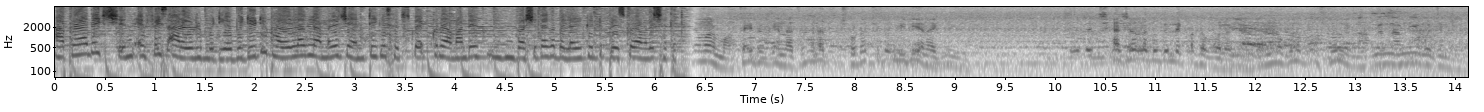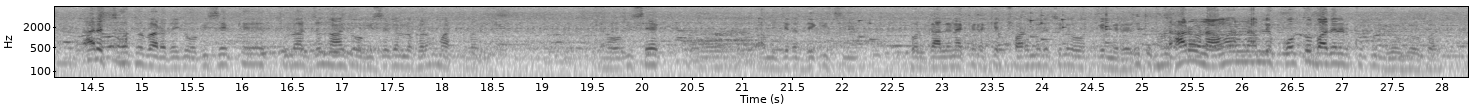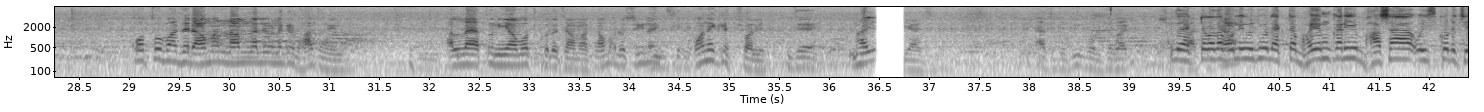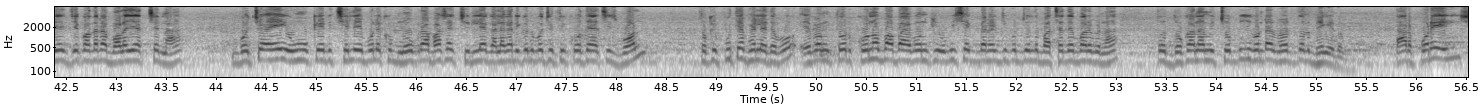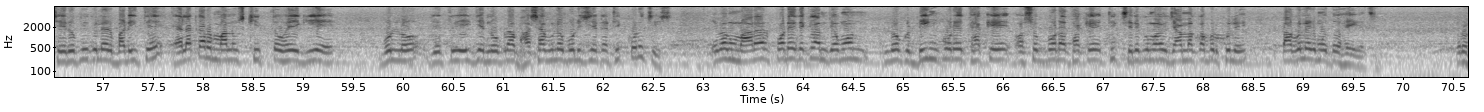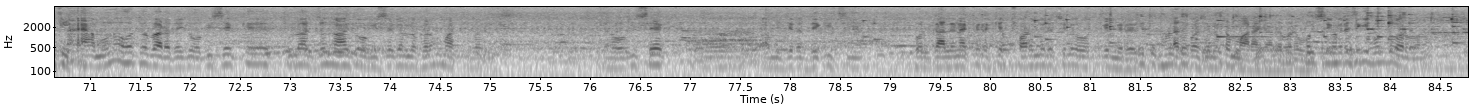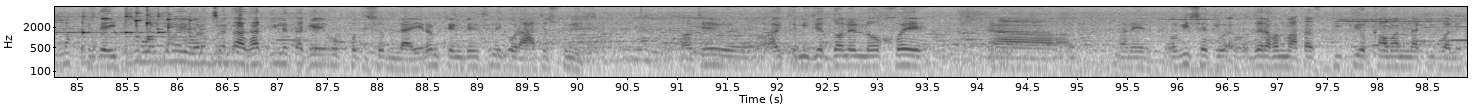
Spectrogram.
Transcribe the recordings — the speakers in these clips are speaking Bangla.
আপনারা দেখছেন এফ এস আর মিডিয়া ভিডিওটি ভালো লাগলে আমাদের চ্যানেলটিকে সাবস্ক্রাইব করে আমাদের পাশে থাকা বেলাইকনটি প্রেস করে আমাদের সাথে। আমার মাথায় ঢোকে না তুমি তো ছোট ছোট মিডিয়া নাকি? ছ্যাঁচড়া তো দিলে কথা বলে না অন্য কোনো প্রশ্ন নেই। আপনার নাম নিয়ে বলছেন আরে হতে পারে তাই যে অভিষেককে তোলার জন্য হয়তো অভিষেকের লোকেরাও মারতে পারে অভিষেক ও, আমি যেটা দেখেছি ওর গালে না কেটে কে ছড় মেরেছিল ওকে মেরে আরও না আমার নামলে কত বাজারের কুকুর ঘেউ ঘেউ করে। কত বাজারে আমার নাম নালে অনেকে ভাত হয় না। আল্লাহ এত নিয়ামত করেছে আমাকে। আমার রসুলাই অনেকের চলে। যে ভাই আছে? এতটুকুই বলতে পারি। শুধু একটা কথা বলি হুজুর একটা ভয়ঙ্করী ভাষা ইউজ করেছে যে কথাটা বলা যাচ্ছে না। বলছে এই উমুকের ছেলে বলে খুব নোংরা ভাষায় চিল্লে গালাগালি করে। বলছে তুই কোথায় আছিস বল? তোকে পুঁতে ফেলে দেবো এবং তোর কোনো বাবা এমনকি অভিষেক ব্যানার্জি পর্যন্ত বাঁচাতে পারবে না। তোর দোকান আমি চব্বিশ ঘণ্টার ভেতর ভেঙে দেবো। তারপরেই সেই রফিকুলের বাড়িতে এলাকার মানুষ ক্ষিপ্ত হয়ে গিয়ে বলল যে তুই এই যে নোংরা ভাষাগুলো বলিস এটা ঠিক করেছিস? এবং মারার পরে দেখলাম যেমন লোক ডিং করে থাকে অসভ্যরা থাকে ঠিক সেরকমভাবে জামা কাপড় খুলে পাগলের মতো হয়ে গেছে। রফিক। হ্যাঁ এমনও হতে পারে। যে অভিষেককে তোলার জন্য হয়তো অভিষেকের লোকেরাও মারতে পারে। অভিষেক আমি যেটা দেখেছি ওর গালে না কেটে কে ছড় মেরেছিল ওকে মেরে তারপর সে লোকটা মারা গেল এবার অভিষেক মেরেছে কি বলতে পারব না। কিন্তু এইটুকু বলতে পারি ওর উপরে আঘাত দিলে তাকে ও প্রতিশোধ নেয়। এরকম টেন্ডেন্সি নাকি ওরা আছে শুনিস হচ্ছে হয়তো নিজের দলের লোক হয়ে মানে অভিষেক ওদের এখন মাথা তৃতীয় কামান না কি বলে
